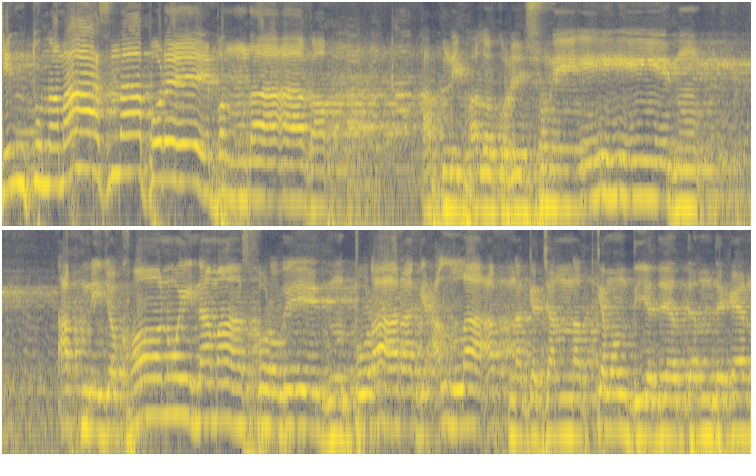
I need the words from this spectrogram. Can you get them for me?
কিন্তু নামাজ না পড়ে বন্দা, আপনি ভালো করে শুনেন। আপনি যখন ওই নামাজ পড়বেন, পড়ার আগে আল্লাহ আপনাকে জান্নাত কেমন দিয়ে দেন দেখেন।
